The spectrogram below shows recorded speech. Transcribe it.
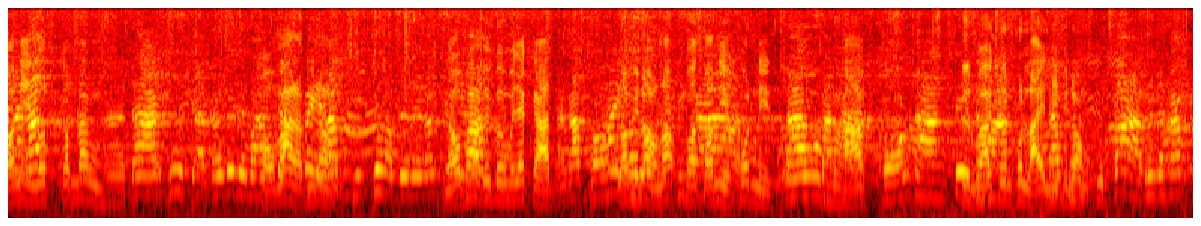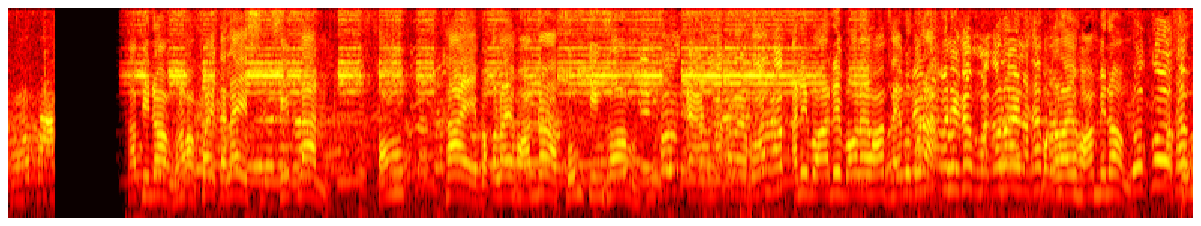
ตอนนี้รถกำลังอ่าทางผู้จัดทางเทศบาลเข้ามาแล้วพี่น้องเดี๋ยวพาไปเบิ่งบรรยากาศเราพี่น้องเนาะว่าตอนนี้คนนี่โอ้ตามหาของทางเทศบลขึ้นมาชนคนหลายเลยพี่น้อง คุณป้าด้วยนะครับขอความครับพี่น้องบางไฟตะไลสิบล้านของค่ายบักอะไรหอมเนาะสมกิ่งทองข้องแอนมักอร่อยหอมครับอันนี้บอกอันนี้บอกอะไรหอมใส่เบิ่งพุ่นน่ะอันนี้ครับมักอร่อยละครับบักอะไรหอมพี่น้องโลโก้ครับสม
